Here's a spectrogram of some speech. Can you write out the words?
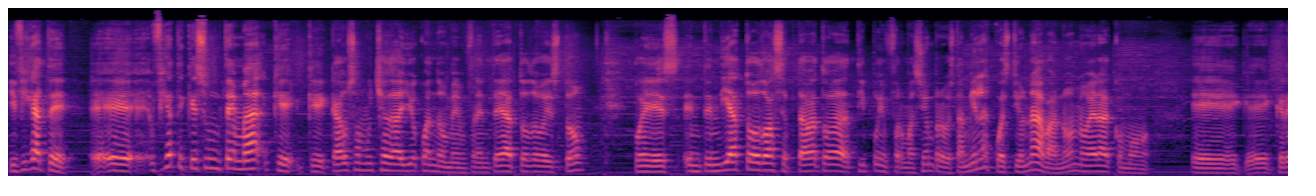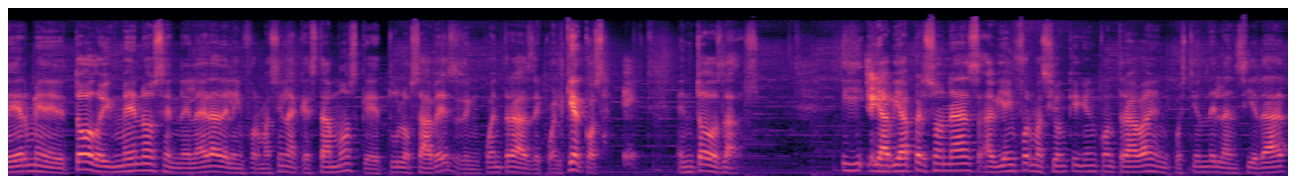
Y fíjate, eh, fíjate que es un tema que, que, causa mucho daño cuando me enfrenté a todo esto. Pues entendía todo, aceptaba todo tipo de información, pero pues también la cuestionaba, ¿no? No era como eh, creerme de todo y menos en la era de la información en la que estamos, que tú lo sabes, encuentras de cualquier cosa, en todos lados. Y, había personas, había información que yo encontraba en cuestión de la ansiedad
